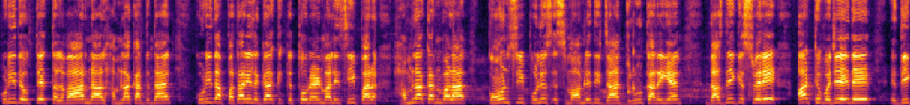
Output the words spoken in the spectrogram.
ਕੁੜੀ ਦੇ ਉੱਤੇ ਤਲਵਾਰ ਨਾਲ ਹਮਲਾ ਕਰ ਦਿੰਦਾ ਹੈ। ਕੁੜੀ ਦਾ ਪਤਾ ਨਹੀਂ ਲੱਗਾ ਕਿ ਕਿੱਥੋਂ ਰਹਿਣ ਵਾਲੀ ਸੀ, ਪਰ ਹਮਲਾ ਕਰਨ ਵਾਲਾ ਕੌਣ ਸੀ, ਪੁਲਿਸ ਇਸ ਮਾਮਲੇ ਦੀ ਜਾਂਚ ਜ਼ਰੂਰ ਕਰ ਰਹੀ ਹੈ। ਦੱਸ ਦਈਏ ਕਿ ਸਵੇਰੇ 8 ਵਜੇ ਦੇ ਦੀ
